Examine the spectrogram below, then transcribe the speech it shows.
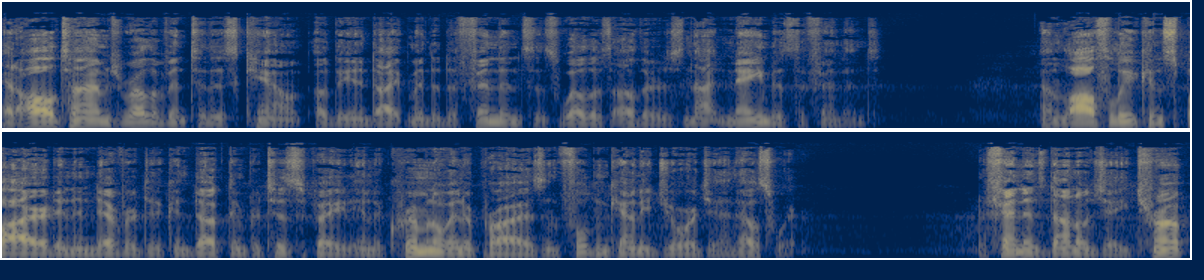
At all times relevant to this count of the indictment, the defendants, as well as others not named as defendants, unlawfully conspired and endeavored to conduct and participate in a criminal enterprise in Fulton County, Georgia, and elsewhere. Defendants Donald J. Trump,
